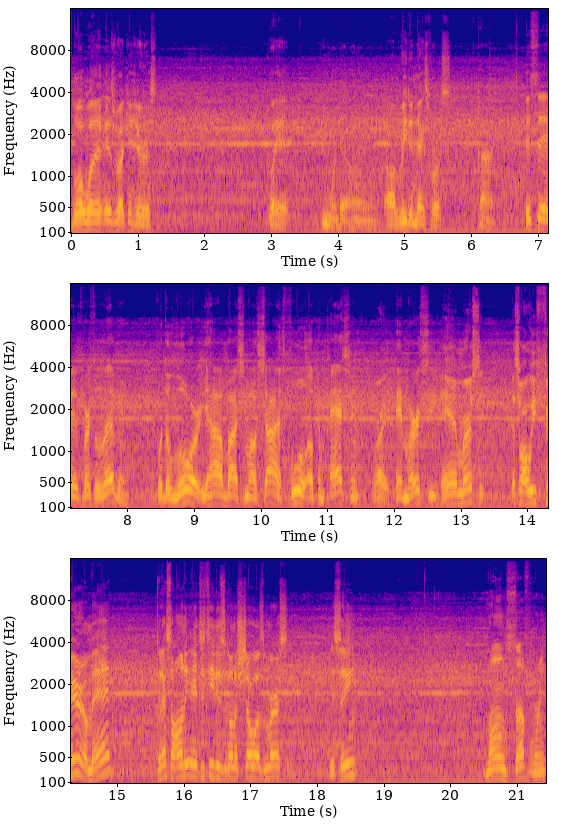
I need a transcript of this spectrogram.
Lord willing, Israel can hear us. Go ahead. You want that um Uh, read the next verse. kind. It says, verse 11, For the Lord Yahweh Shema Shai is full of compassion Right. and mercy, And mercy. That's why we fear him, man. Because that's the only entity that's going to show us mercy. You see? long suffering,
